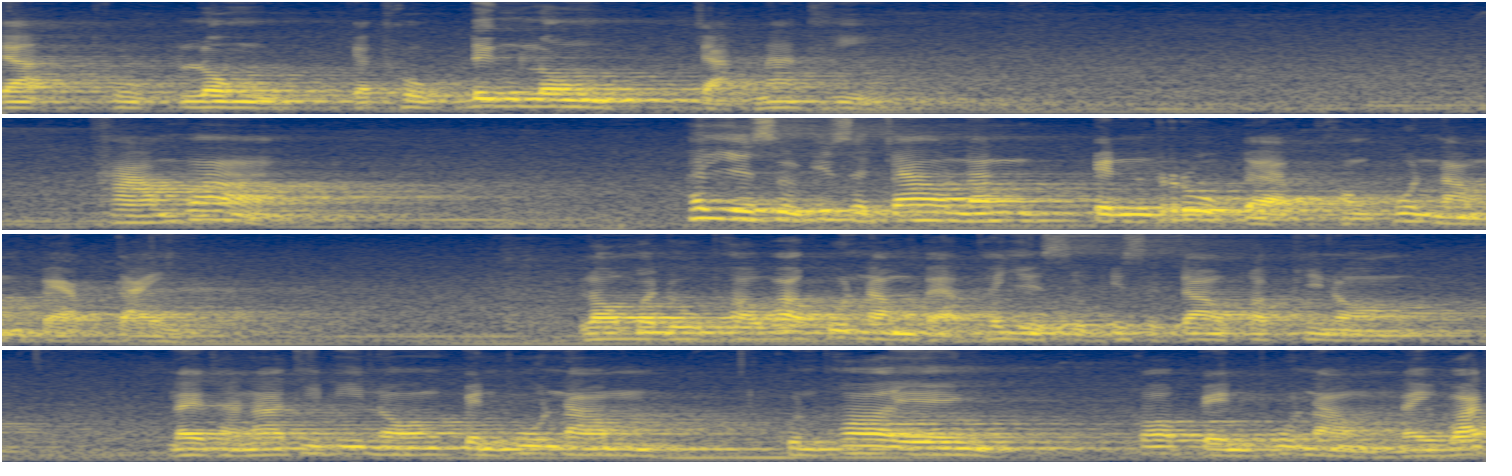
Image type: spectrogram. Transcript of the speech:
จะถูกลงจะถูกดึงลงจากหน้าที่ ถามว่า พระเยซูคริสต์เจ้านั้นเป็นรูปแบบของผู้นำแบบใด เรามาดูภาวะผู้นำแบบพระเยซูคริสต์เจ้าครับพี่น้อง ในฐานะที่พี่น้องเป็นผู้นำคุณพ่อเองก็เป็นผู้นำในวัด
